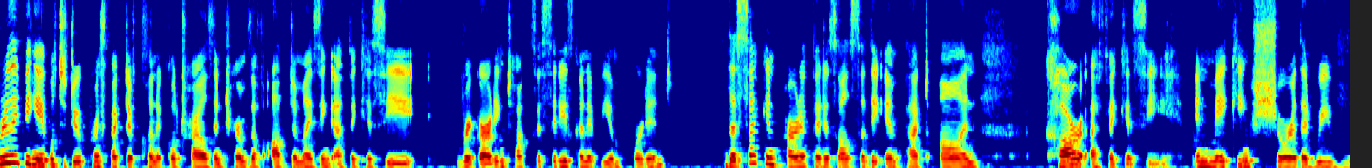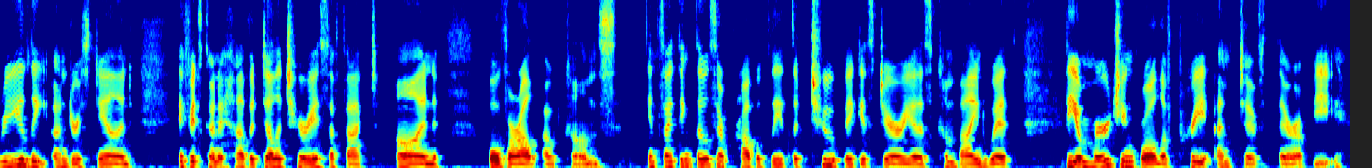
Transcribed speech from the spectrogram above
really being able to do prospective clinical trials in terms of optimizing efficacy regarding toxicity is going to be important. The second part of it is also the impact on CAR efficacy in making sure that we really understand if it's going to have a deleterious effect on overall outcomes. And so I think those are probably the two biggest areas combined with the emerging role of preemptive therapy.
